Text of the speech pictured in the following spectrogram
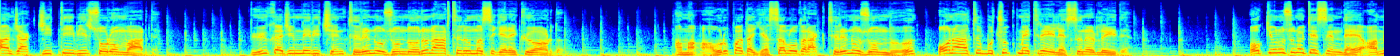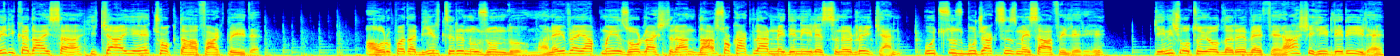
Ancak ciddi bir sorun vardı. büyük hacimler için tırın uzunluğunun artırılması gerekiyordu. Ama Avrupa'da yasal olarak tırın uzunluğu 16,5 metre ile sınırlıydı. Okyanusun ötesinde Amerika'da ise hikaye çok daha farklıydı. Avrupa'da bir tırın uzunluğu manevra yapmayı zorlaştıran dar sokaklar nedeniyle sınırlıyken, uçsuz bucaksız mesafeleri, geniş otoyolları ve ferah şehirleriyle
